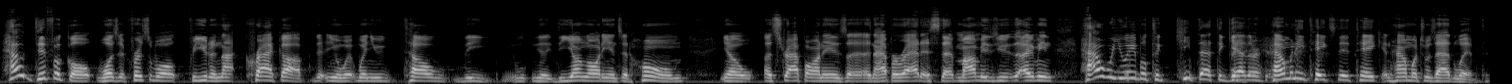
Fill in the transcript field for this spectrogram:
How difficult was it, first of all, for you to not crack up? You know, when you tell the the young audience at home, you know, a strap-on is an apparatus that mommy's use. I mean, how were you able to keep that together? How many takes did it take, and how much was ad-libbed? Uh,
